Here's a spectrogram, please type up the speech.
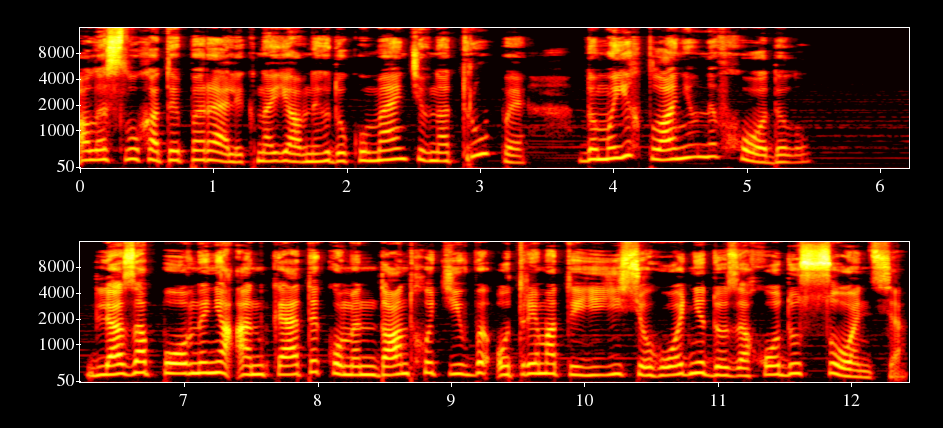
але слухати перелік наявних документів на трупи до моїх планів не входило. Для заповнення анкети комендант хотів би отримати її сьогодні до заходу сонця.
